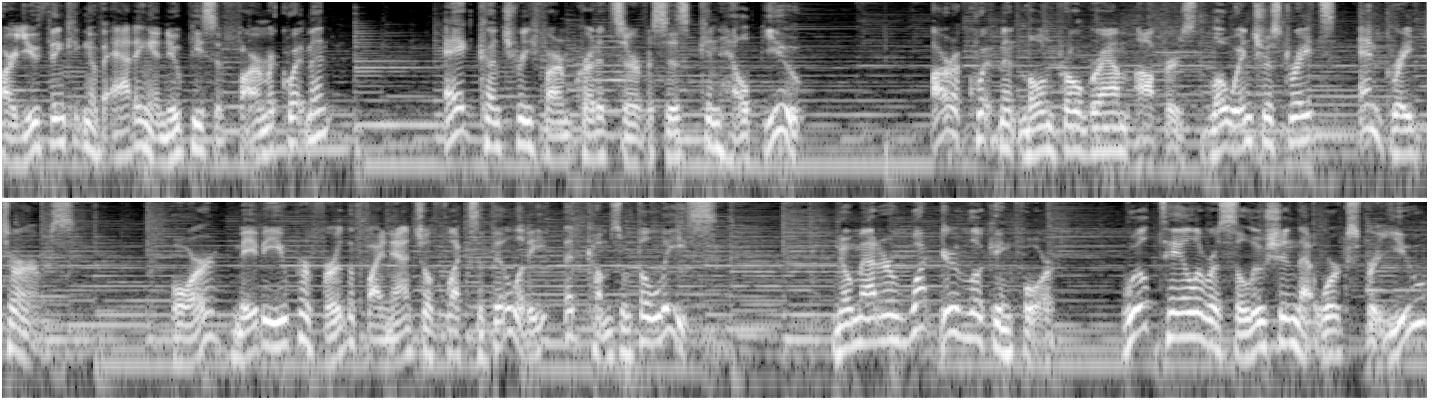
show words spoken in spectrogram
Are you thinking of adding a new piece of farm equipment? Ag Country Farm Credit Services can help you. Our equipment loan program offers low interest rates and great terms. Or maybe you prefer the financial flexibility that comes with a lease. No matter what you're looking for, we'll tailor a solution that works for you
